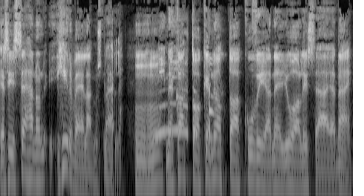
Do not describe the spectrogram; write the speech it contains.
Ja siis sehän on hirveä elämys näille. Mm-hmm. Niin, ne katsoo, ne ottaa kuvia, ne juo lisää ja näin.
